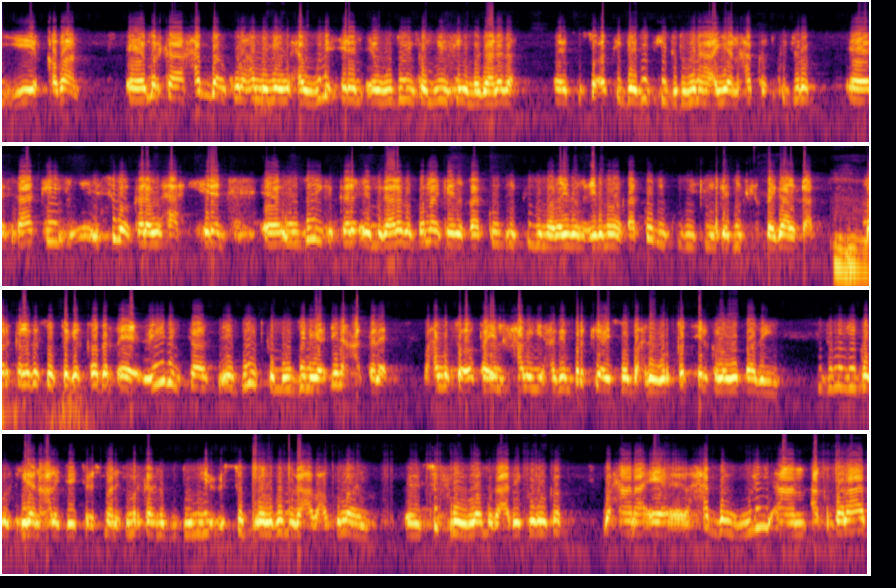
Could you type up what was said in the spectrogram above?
qabaan. Marka haddaan kula hadlaya waxaa weli xiran waddooyinka muhiimka ee magaalada isku socodka gaadiidkii dadweynaha ayaana hakad ku jiro. Saaki sidoo kale waxaa xiran waddooyinka kale ee magaalada banaankeeda qaarkood ay ku yimaada iyadoona ciidamada qaarkood ay ku weysiiyeen gaadiidka dagaalka. Marka laga soo tagay qadar ciidankaas ee buloodka muujinaya dhinaca kale waxaad la socotaa in xalay habeen barkii ay soo baxday warqad xilka loogu qaaday. Gudoomiyihii gobolka hiiraan cali jayto cusmaan islamarkaana gudoomiye cusub oo lagu magacaabo cabdullaahi sufrow loo magacaaday gobolka. Waxaana hadda weli aan aqbalaad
